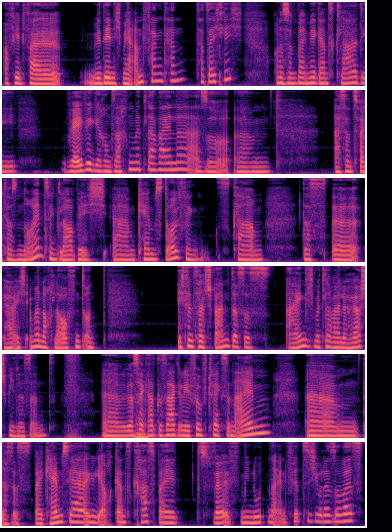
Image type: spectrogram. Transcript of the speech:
auf jeden Fall, mit denen ich mehr anfangen kann, tatsächlich. Und es sind bei mir ganz klar die ravigeren Sachen mittlerweile. Also, ähm, als dann 2019, glaube ich, ähm, Cam's Dolphins kam, das äh, höre ich immer noch laufend. Und ich finde es halt spannend, dass es eigentlich mittlerweile Hörspiele sind. Ähm, du hast ja, ja gerade gesagt, irgendwie fünf Tracks in einem. Ähm, das ist bei Camps ja irgendwie auch ganz krass bei 12 Minuten 41 oder sowas.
